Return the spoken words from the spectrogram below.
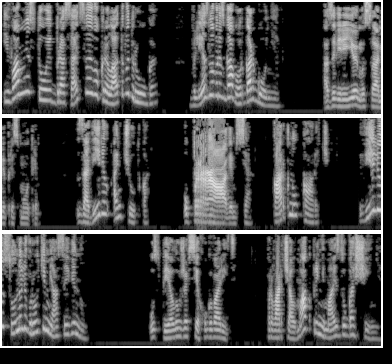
И вам не стоит бросать своего крылатого друга. Влезла в разговор Гаргония. — А за Верией мы сами присмотрим, — заверил Анчутка. «Управимся!» — каркнул Карыч. Велю сунули в руки мясо и вино. «Успела уже всех уговорить», — проворчал маг, принимаясь за угощение.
